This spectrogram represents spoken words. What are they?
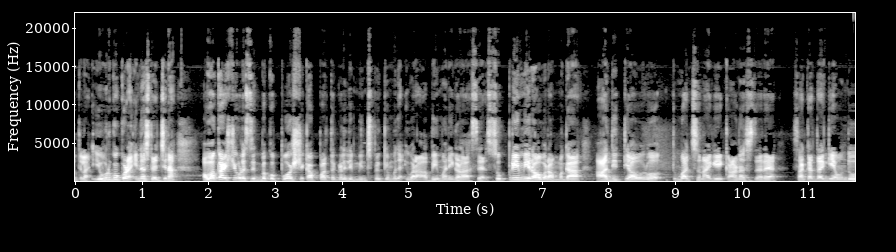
ಗೊತ್ತಿಲ್ಲ. ಇವ್ರಿಗೂ ಕೂಡ ಇನ್ನಷ್ಟು ಹೆಚ್ಚಿನ ಅವಕಾಶಗಳು ಸಿಗಬೇಕು, ಪೋಷಕ ಪಾತ್ರಗಳಲ್ಲಿ ಮಿಂಚಬೇಕು ಎಂಬುದೇ ಇವರ ಅಭಿಮಾನಿಗಳ ಆಸೆ. ಸುಪ್ರೀಂ ಹೀರೋ ಅವರ ಮಗ ಆದಿತ್ಯ ಅವರು ತುಂಬ ಚೆನ್ನಾಗಿ ಕಾಣಿಸ್ತಾರೆ. ಸಖತ್ತಾಗಿ ಒಂದು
